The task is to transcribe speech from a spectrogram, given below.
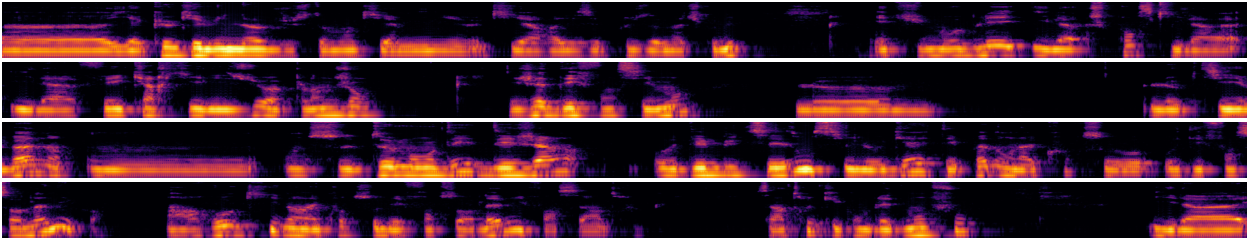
Euh, il n'y a que Kevin Love justement qui a mis, qui a réalisé plus de matchs que lui. Et puis Mobley, il a, je pense qu'il a, il a fait écarquiller les yeux à plein de gens. Déjà défensivement, le, le petit Evan, on, on, se demandait déjà au début de saison si le gars était pas dans la course au, au défenseur de l'année. Quoi. Un rookie dans la course au défenseur de l'année, enfin, c'est un truc c'est un truc qui est complètement fou. Il a,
